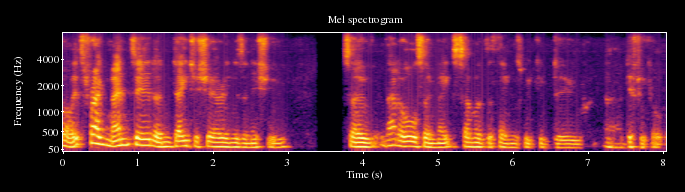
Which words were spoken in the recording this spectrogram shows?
well, it's fragmented, and data sharing is an issue. So that also makes some of the things we could do uh, difficult.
